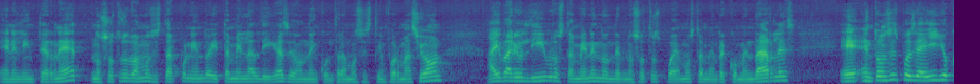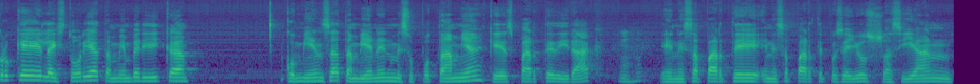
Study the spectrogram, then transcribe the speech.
en el internet. Nosotros vamos a estar poniendo ahí también las ligas de donde encontramos esta información. Hay varios libros también en donde nosotros podemos también recomendarles. Eh, entonces, pues de ahí yo creo que la historia también verídica comienza también en Mesopotamia, que es parte de Irak. En esa parte, en esa parte, pues ellos hacían,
